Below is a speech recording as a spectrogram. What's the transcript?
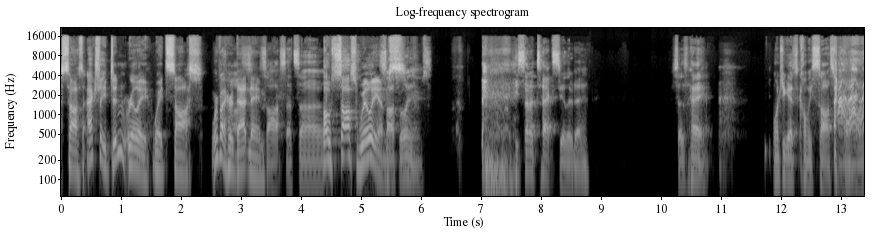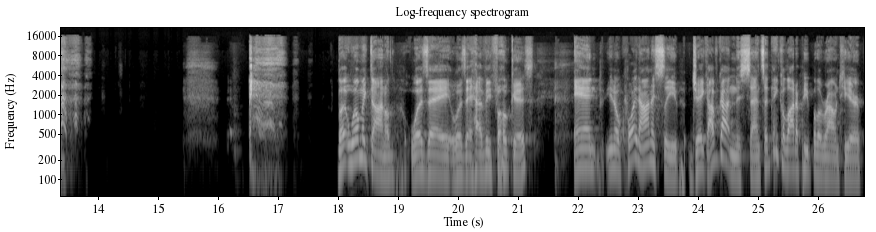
Sauce. Actually, it didn't really wait, Sauce. Where have I heard that name? Sauce. That's uh Oh, Sauce Williams. Sauce Williams. he sent a text the other day. Says, "Hey, I want you guys to call me Sauce from now on." But Will McDonald was a was a heavy focus. And you know, quite honestly, Jake, I've gotten this sense. I think a lot of people around here,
